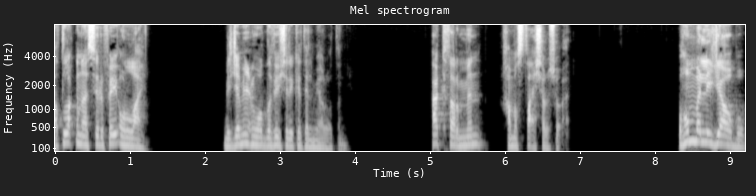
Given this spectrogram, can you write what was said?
أطلقنا survey online لجميع موظفي شركة المياه الوطنية. أكثر من 15 سؤال. وهم اللي جاوبوا.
